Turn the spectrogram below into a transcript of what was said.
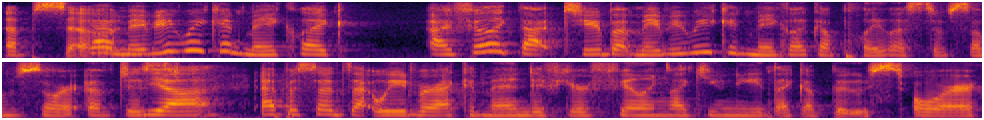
episode. Yeah, maybe we could make like I feel like that too, but maybe we could make like a playlist of some sort of just yeah. episodes that we'd recommend if you're feeling like you need like a boost or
